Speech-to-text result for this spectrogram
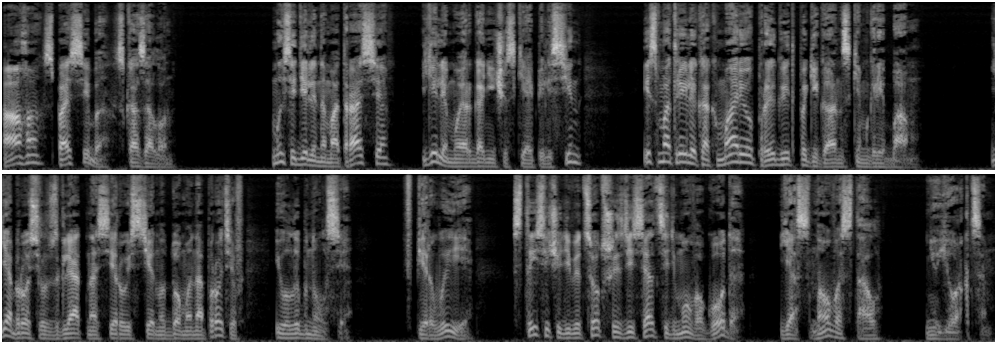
«Ага, спасибо», — сказал он. Мы сидели на матрасе, ели мой органический апельсин и смотрели, как Марио прыгает по гигантским грибам. Я бросил взгляд на серую стену дома напротив и улыбнулся. Впервые с 1967 года я снова стал нью-йоркцем.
